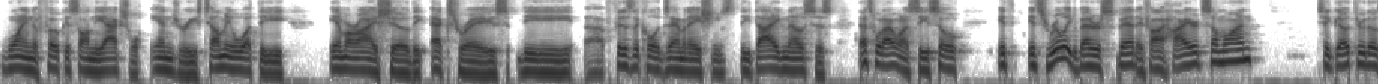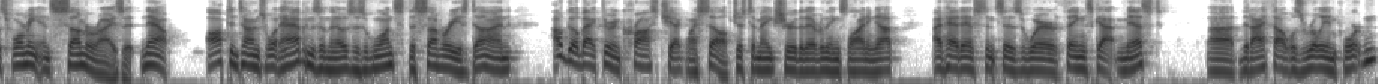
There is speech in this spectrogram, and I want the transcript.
wanting to focus on the actual injuries. Tell me what the MRI show, the X-rays, the uh, physical examinations, the diagnosis. That's what I want to see. So it, it's really better spent if I hired someone to go through those for me and summarize it. Now, oftentimes what happens in those is once the summary is done, I'll go back through and cross check myself just to make sure that everything's lining up. I've had instances where things got missed uh, that I thought was really important.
